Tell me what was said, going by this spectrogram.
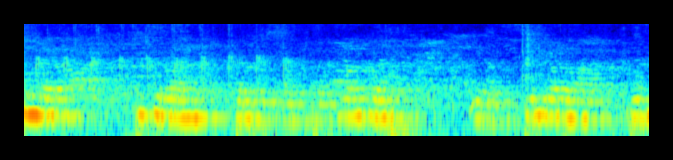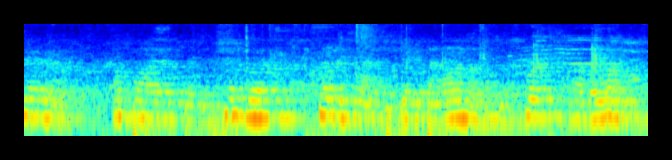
Číny, Switzerland, Kazakhstan, Blanco, Iran, Sierra Bulgaria, umpire, Schindler, service match, Jerry Balama, sport number one.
